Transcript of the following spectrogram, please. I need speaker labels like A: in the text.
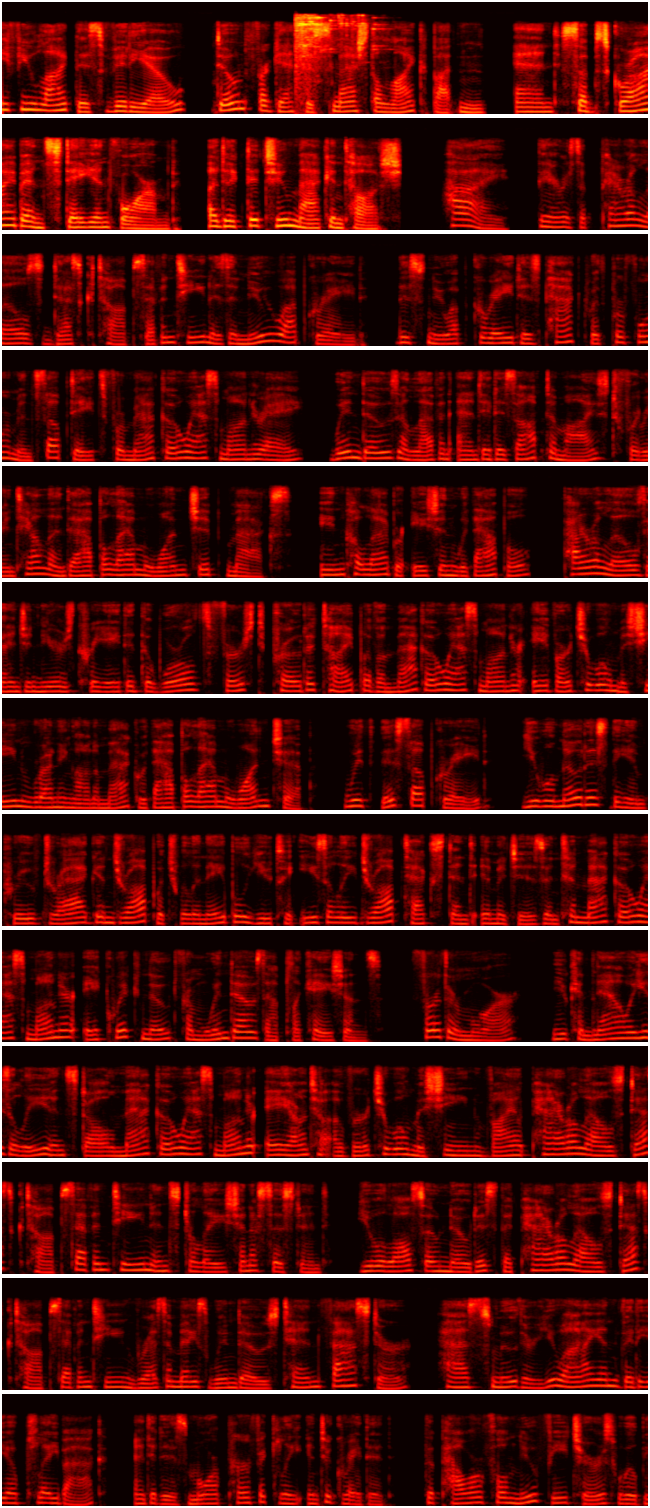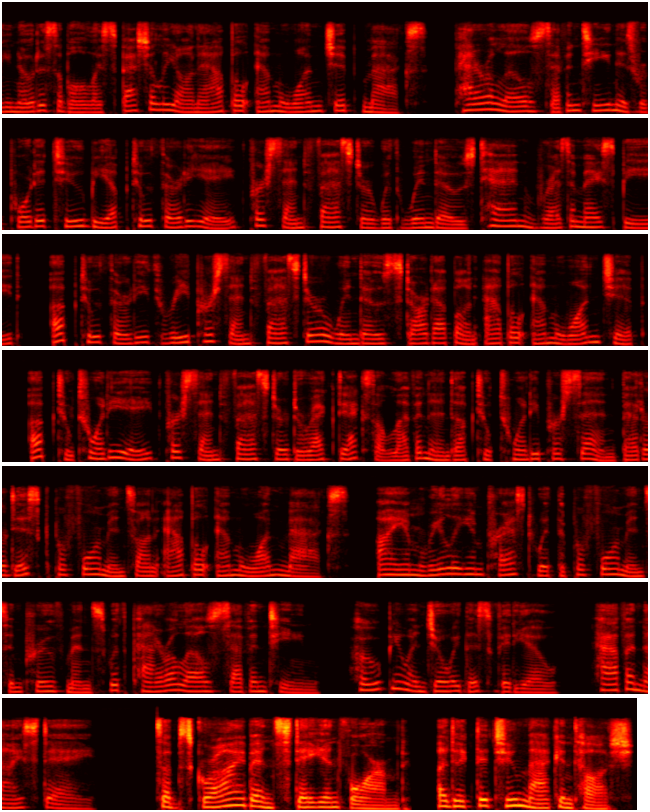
A: If you like this video, don't forget to smash the like button and subscribe and stay informed. Addicted to Macintosh. Hi, there is a Parallels Desktop 17 is a new upgrade. This new upgrade is packed with performance updates for Mac OS Monterey, Windows 11 and it is optimized for Intel and Apple M1 chip Macs. In collaboration with Apple, Parallels engineers created the world's first prototype of a Mac OS Monterey virtual machine running on a Mac with Apple M1 chip. With this upgrade, you will notice the improved drag and drop which will enable you to easily drop text and images into Mac OS Monterey Quick Note from Windows applications. Furthermore, you can now easily install Mac OS Monterey onto a virtual machine via Parallels Desktop 17 Installation Assistant. You will also notice that Parallels Desktop 17 resumes Windows 10 faster, has smoother UI and video playback, and it is more perfectly integrated. The powerful new features will be noticeable especially on Apple M1 chip Macs. Parallels 17 is reported to be up to 38% faster with Windows 10 resume speed, up to 33% faster Windows startup on Apple M1 chip, up to 28% faster DirectX 11 and up to 20% better disk performance on Apple M1 Macs. I am really impressed with the performance improvements with Parallels 17. Hope you enjoyed this video. Have a nice day. Subscribe and stay informed. Addicted to Macintosh.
